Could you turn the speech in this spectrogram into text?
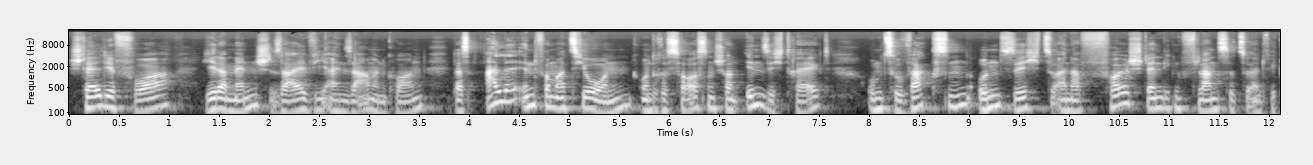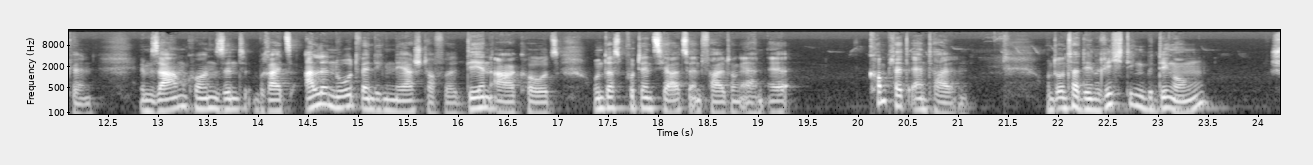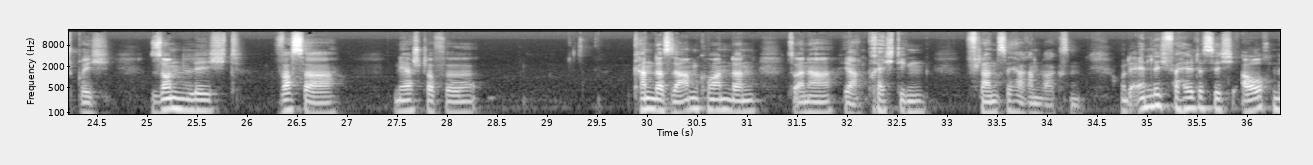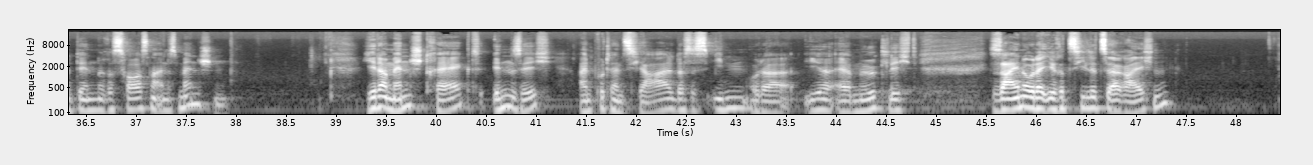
Stell dir vor, jeder Mensch sei wie ein Samenkorn, das alle Informationen und Ressourcen schon in sich trägt, um zu wachsen und sich zu einer vollständigen Pflanze zu entwickeln. Im Samenkorn sind bereits alle notwendigen Nährstoffe, DNA-Codes und das Potenzial zur Entfaltung er, komplett enthalten. Und unter den richtigen Bedingungen, sprich Sonnenlicht, Wasser, Nährstoffe kann das Samenkorn dann zu einer ja, prächtigen Pflanze heranwachsen. Und ähnlich verhält es sich auch mit den Ressourcen eines Menschen. Jeder Mensch trägt in sich ein Potenzial, das es ihm oder ihr ermöglicht, seine oder ihre Ziele zu erreichen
